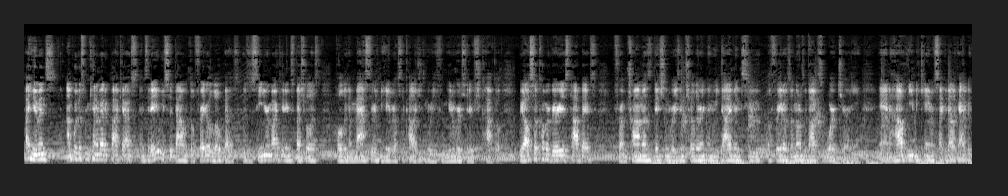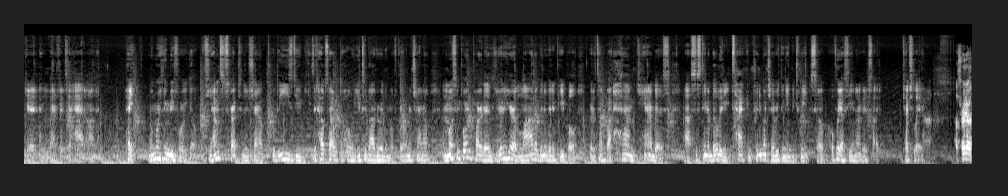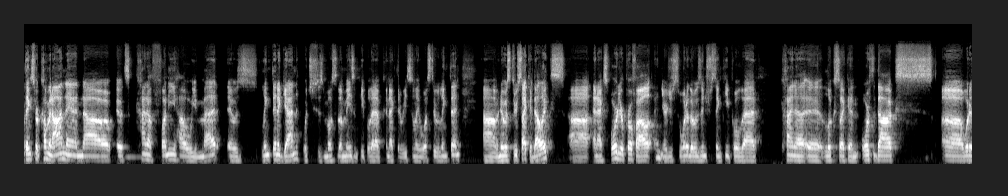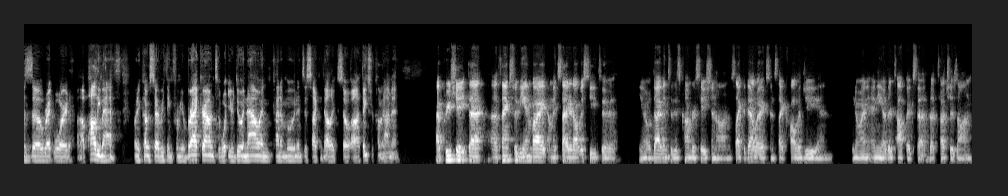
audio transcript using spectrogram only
Hi, humans. I'm Julio from Cannabetics Podcast, and today we sit down with Alfredo Lopez, who's a senior marketing specialist holding a master's behavioral psychology degree from University of Chicago. We also cover various topics from traumas, addiction, raising children, and we dive into Alfredo's unorthodox work journey and how he became a psychedelic advocate and the benefits it had on him. Hey, one more thing before we go. If you haven't subscribed to the channel, please do because it helps out with the whole YouTube algorithm of growing the channel. And the most important part is you're to hear a lot of innovative people. We're to talk about hemp, cannabis, uh, sustainability, tech, and pretty much everything in between. So hopefully I'll see you on the other side. Catch you later. Uh, Alfredo, thanks for coming on. And uh, it's kind of funny how we met. It was LinkedIn again, which is most of the amazing people that I've connected recently was through LinkedIn um, and it was through psychedelics. Uh, and I explored your profile, and you're just one of those interesting people that kind of uh, looks like an orthodox. Uh, what is the right word? Uh, polymath when it comes to everything from your background to what you're doing now, and kind of moving into psychedelics. So uh, thanks for coming on, man. I appreciate that. Uh, thanks for the invite. I'm excited, obviously, to you know dive into this conversation on psychedelics and psychology and you know and any other topics that that touches on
